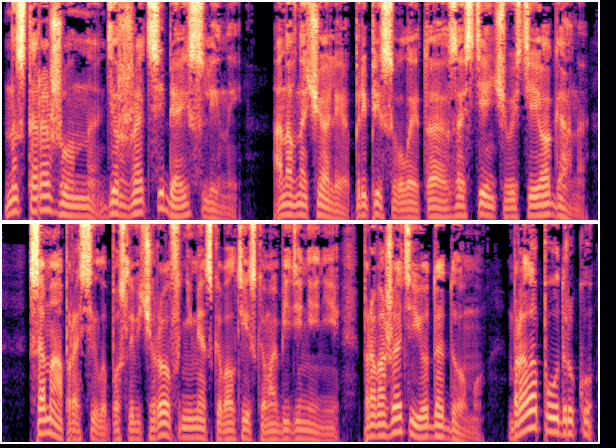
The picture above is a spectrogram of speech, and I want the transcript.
настороженно держать себя и с Линой. Она вначале приписывала это застенчивости Иоганна, Сама просила после вечеров в немецко-балтийском объединении провожать ее до дому. Брала под руку,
